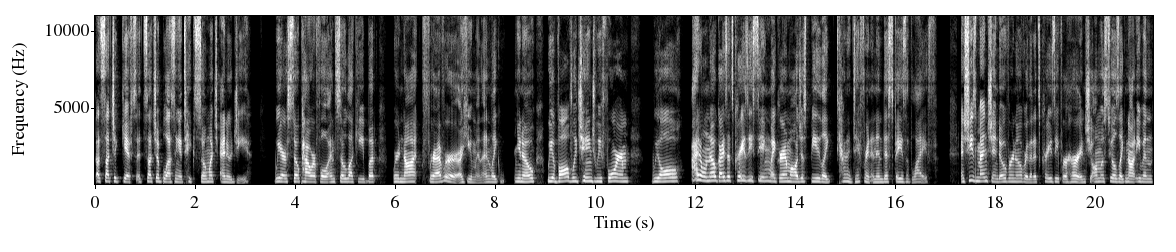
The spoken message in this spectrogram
That's such a gift. It's such a blessing. It takes so much energy. We are so powerful and so lucky, but we're not forever a human. And like, you know, we evolve, we change, we form. We all, I don't know, guys, it's crazy seeing my grandma just be like kind of different and in this phase of life. And she's mentioned over and over that it's crazy for her. And she almost feels like not even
